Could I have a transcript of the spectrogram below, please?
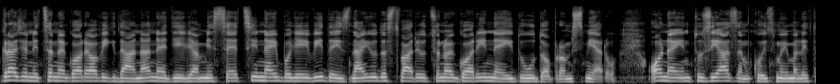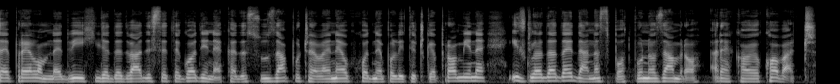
Građani Crne Gore ovih dana, nedjelja, mjeseci najbolje i vide i znaju da stvari u Crnoj Gori ne idu u dobrom smjeru. Ona je entuzijazma entuzijazam koji smo imali taj prelomne 2020. godine kada su započele neophodne političke promjene izgleda da je danas potpuno zamro, rekao je Kovač.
